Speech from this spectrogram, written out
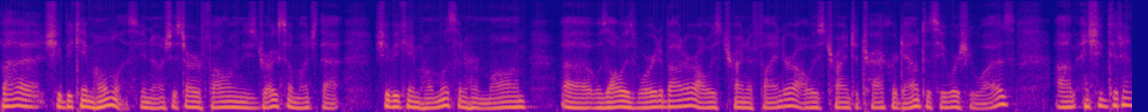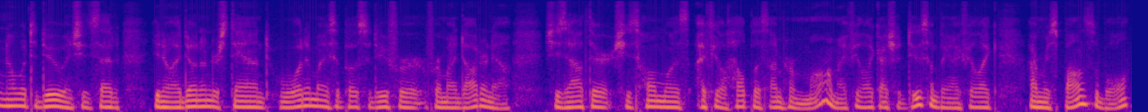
but she became homeless. You know, she started following these drugs so much that she became homeless, and her mom uh, was always worried about her, always trying to find her, always trying to track her down to see where she was. Um, and she didn't know what to do. And she said, You know, I don't understand. What am I supposed to do for, for my daughter now? She's out there, she's homeless. I feel helpless. I'm her mom. I feel like I should do something. I feel like I'm responsible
